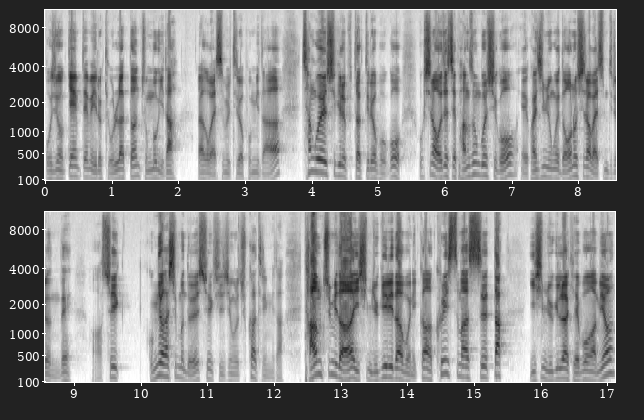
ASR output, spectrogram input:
오징어 게임 때문에 이렇게 올랐던 종목이다. 라고 말씀을 드려봅니다. 참고해 주시기를 부탁드려보고 혹시나 어제 제 방송 보시고 예, 관심 용어에 넣어놓으시라고 말씀드렸는데 어, 수익 공략하신 분들 수익 진심으로 축하드립니다. 다음 주입니다. 26일이다 보니까 크리스마스 딱 26일 날 개봉하면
